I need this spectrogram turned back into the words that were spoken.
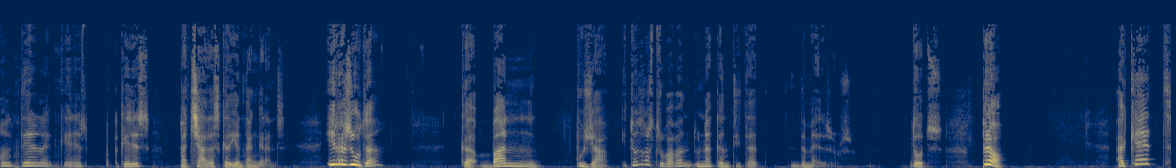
on tenen aquelles, aquelles petjades que deien tan grans. I resulta que van pujar i totes les trobaven d'una quantitat de mesos. Tots. Però aquest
